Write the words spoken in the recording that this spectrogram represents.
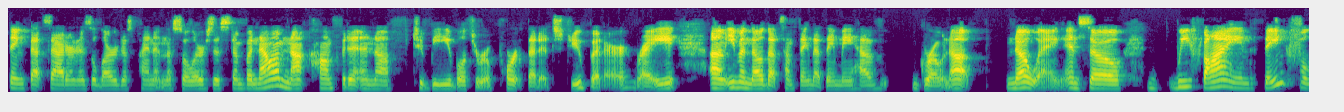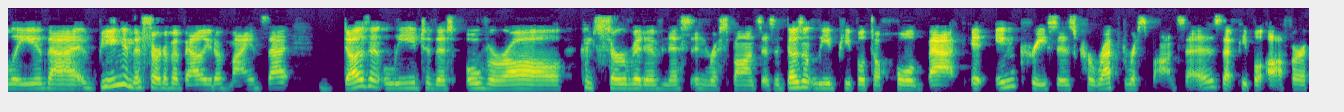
think that Saturn is the largest planet in the solar system, but now I'm not confident enough to be able to report that it's Jupiter, right? Um, even though that's something that they may have grown up knowing. And so we find, thankfully, that being in this sort of evaluative mindset doesn't lead to this overall conservativeness in responses. It doesn't lead people to hold back. It increases correct responses that people offer,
